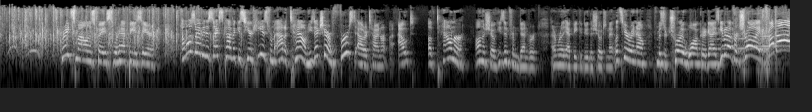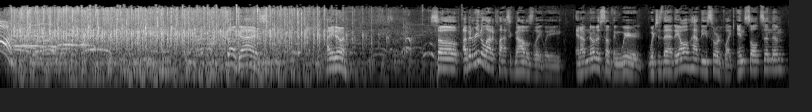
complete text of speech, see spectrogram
great smile on his face. We're happy he's here. I'm also happy this next comic is here. He is from out of town. He's actually our first out of towner, out of towner on the show. He's in from Denver, and I'm really happy he could do the show tonight. Let's hear right now from Mr. Troy Walker, guys. Give it up for Troy. Come on! What's up, guys? How you doing? So I've been reading a lot of classic novels lately, and I've noticed something weird, which is that they all have these sort of like insults in them,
